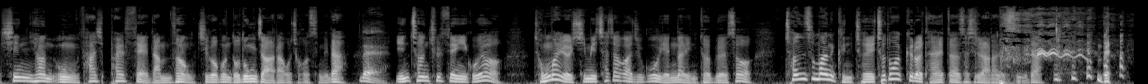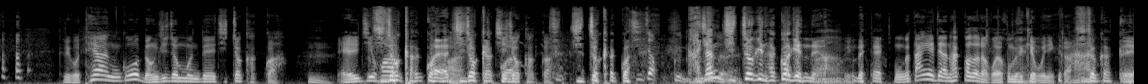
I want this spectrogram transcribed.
신현웅 48세 남성 직업은 노동자라고 적었습니다. 네. 인천 출생이고요. 정말 열심히 찾아가지고 옛날 인터뷰에서 천수만 근처에 초등학교를 다녔다는 사실을 알아냈습니다. 네. 그리고 태안고 명지전문대 지적학과 음. LG 화학 지적학과야, 아, 지적학과. 지적학과. 지적학과. 지적. 가장 지적인 학과겠네요. 아, 네. 뭔가 땅에 대한 학과더라고요. 검색해 보니까. 아, 지적학과. 네.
